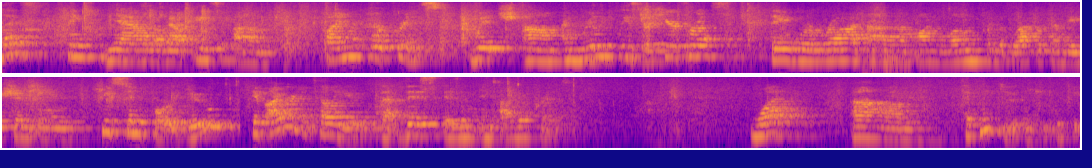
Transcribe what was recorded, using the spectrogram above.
let's think now about these um, final four prints, which um, I'm really pleased are here for us. They were brought um, on loan from the Blaffer Foundation in Houston for you. If I were to tell you that this is an entire print, what um, technique do you think it would be?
